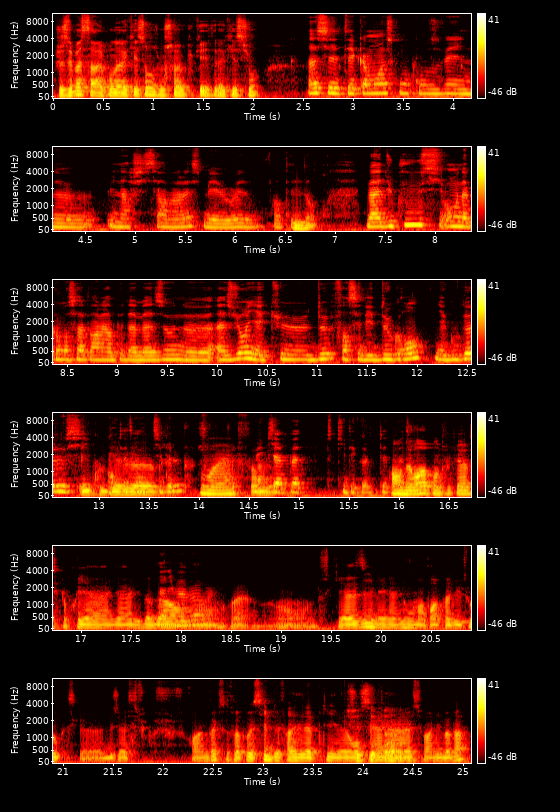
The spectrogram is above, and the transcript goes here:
Je sais pas si ça répondait à la question, je me souviens plus quelle était la question. Ah, c'était comment est-ce qu'on concevait une, une archi serverless, mais ouais, enfin, t'es Mhm. dedans. Bah, du coup, si on a commencé à parler un peu d'Amazon, euh, Azure, il y a que deux, enfin, c'est les deux grands. Il y a Google aussi, Google, peut-être un euh, petit peu, Ouais. mais plateforme. qui, a pas, qui décolle peut-être En pas trop. Europe en tout cas, parce qu'après il y a, il y a Alibaba, Alibaba, en, ouais, en tout ce qui est Asie, mais nous on n'en parle pas du tout parce que déjà je, je crois même pas que ce soit possible de faire des applis sais européennes euh, sur Alibaba.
